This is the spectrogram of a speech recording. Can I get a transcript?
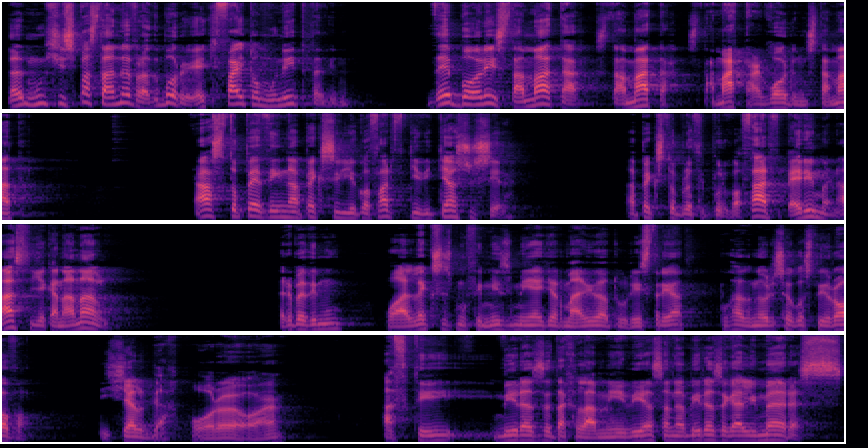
δηλαδή μου έχει σπάσει τα νεύρα, δεν μπορεί. Έχει φάει το μουνίτι, παιδί μου. Δεν μπορεί, σταμάτα, σταμάτα, σταμάτα, αγόρι μου, σταμάτα. Α το παιδί να παίξει λίγο, θα έρθει και η δικιά σου σειρά. Να παίξει τον πρωθυπουργό. Θα έρθει, περίμενα, άστι για κανέναν άλλο. Ρε παιδί μου, ο Αλέξης μου θυμίζει μια Γερμανίδα τουρίστρια που είχα γνωρίσει εγώ στη Ρόδο. Η Χέλγκα. Ωραίο, ε. Αυτή μοίραζε τα χλαμίδια σαν να μοίραζε καλημέρες.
